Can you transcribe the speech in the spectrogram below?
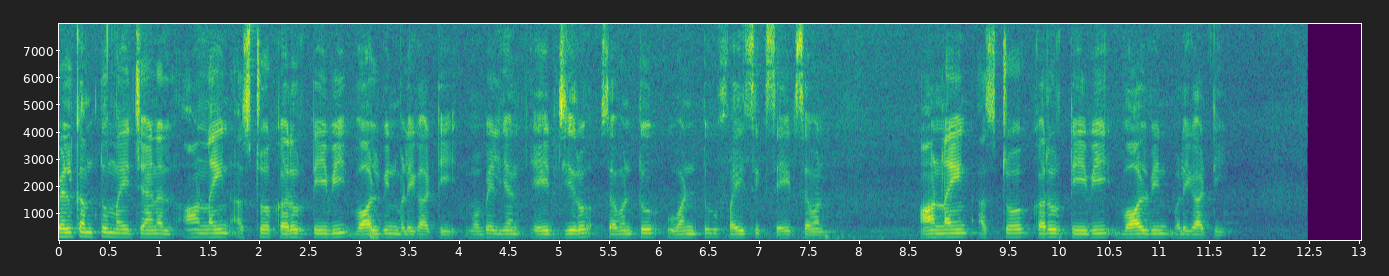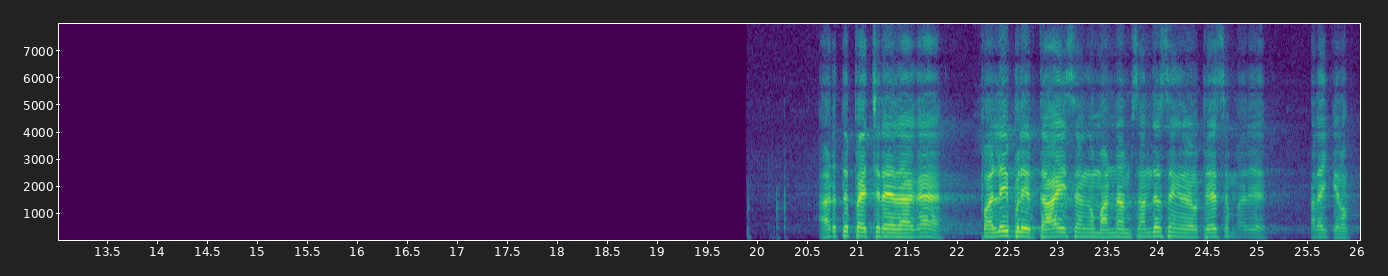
Welcome to my channel online Astro Karur TV வாழ்வின் வழிகாட்டி mobile எண் eight zero seven two one two five six eight seven online Astro Karur TV வாழ்வின் வழிகாட்டி அடுத்த பேச்சரையராக பள்ளிப்புலிர் தாய் சங்கம் அண்ணன் சந்திரசேகர் பேசுமாறு அழைக்கிறோம்.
